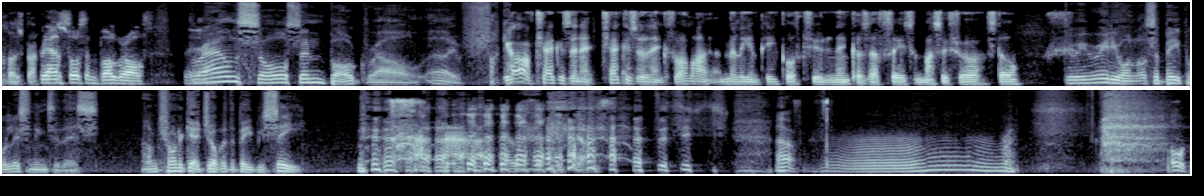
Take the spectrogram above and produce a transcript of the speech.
Close brackets. Brown sauce and bog rolls. Brown sauce and bog roll. Oh, fuck You gotta have Cheggers in it. Cheggers are in it because we've like a million people tuning in because they've seen some massive show still. Do we really want lots of people listening to this? I'm trying to get a job at the BBC. This is- uh, oh,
